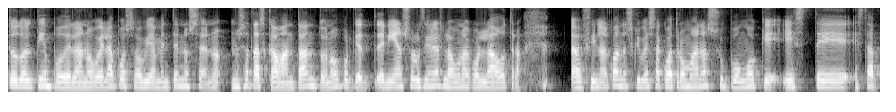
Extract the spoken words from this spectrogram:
todo el tiempo de la novela, pues obviamente no se, no, se atascaban tanto, ¿no? Porque tenían soluciones la una con la otra. Al final, cuando escribes a cuatro manos, supongo que este, esta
